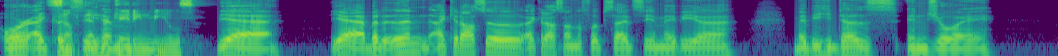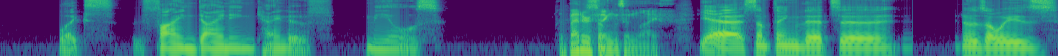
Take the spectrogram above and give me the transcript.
or I could see him Self-deprecating meals. Yeah. Yeah, but then I could also I could also on the flip side see him maybe uh maybe he does enjoy like fine dining kind of meals. The better Some- things in life. Yeah, something that uh has always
